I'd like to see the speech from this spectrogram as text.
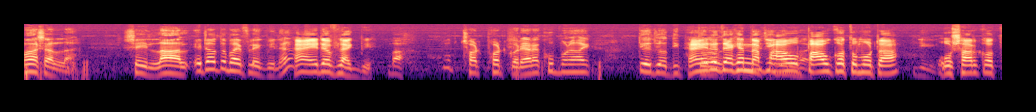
মাশাল্লাহ সেই লাল। এটাও তো ভাই ফ্লেকবি না হ্যাঁ? এটা ফ্ল্যাগবি বাহ খুব ছটফট করে। আর খুব মনে হয় তেজ দীপ্ত হ্যাঁ এটা দেখেন না পাও পাও কত মোটা। ওষার কত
